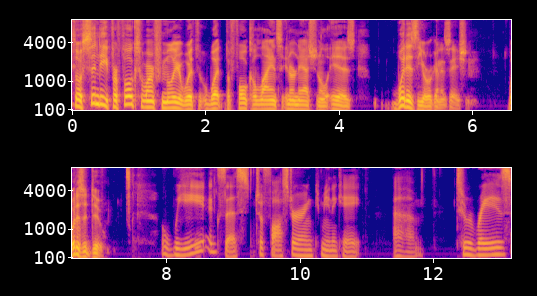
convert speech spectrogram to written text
So, Cindy, for folks who aren't familiar with what the Folk Alliance International is, what is the organization? What does it do? We exist to foster and communicate, um, to raise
